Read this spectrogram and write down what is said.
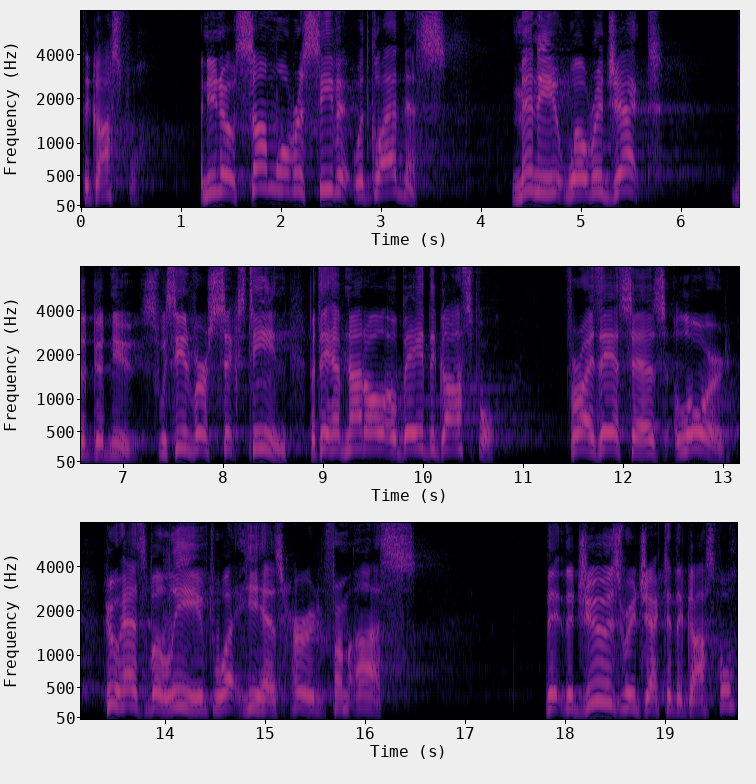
the gospel. And you know, some will receive it with gladness, many will reject the good news. We see in verse 16, but they have not all obeyed the gospel. For Isaiah says, Lord, who has believed what he has heard from us? The, the Jews rejected the gospel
